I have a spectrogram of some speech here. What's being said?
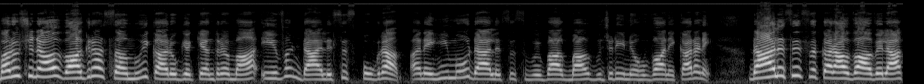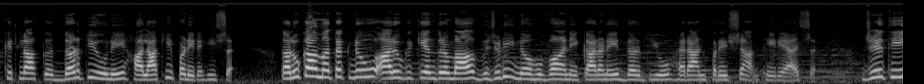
ભરૂચના વાગરા સામૂહિક આરોગ્ય કેન્દ્રમાં એવન ડાયાલિસિસ પ્રોગ્રામ અને હિમો ડાયાલિસિસ વિભાગમાં વીજળી ન હોવાને કારણે ડાયાલિસિસ કરાવવા આવેલા કેટલાક દર્દીઓને હાલાકી પડી રહી છે. તાલુકા મથકનું આરોગ્ય કેન્દ્રમાં વીજળી ન હોવાને કારણે દર્દીઓ હેરાન પરેશાન થઈ રહ્યા છે. જેથી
